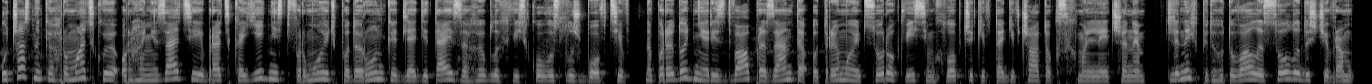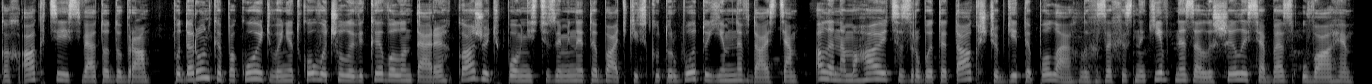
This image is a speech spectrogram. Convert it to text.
Учасники громадської організації Братська єдність формують подарунки для дітей загиблих військовослужбовців. Напередодні Різдва презенти отримують 48 хлопчиків та дівчаток з Хмельниччини. Для них підготували солодощі в рамках акції Свято добра. Подарунки пакують винятково чоловіки-волонтери. кажуть, повністю замінити батьківську турботу їм не вдасться, але намагаються зробити так, щоб діти полеглих захисників не залишилися без уваги.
